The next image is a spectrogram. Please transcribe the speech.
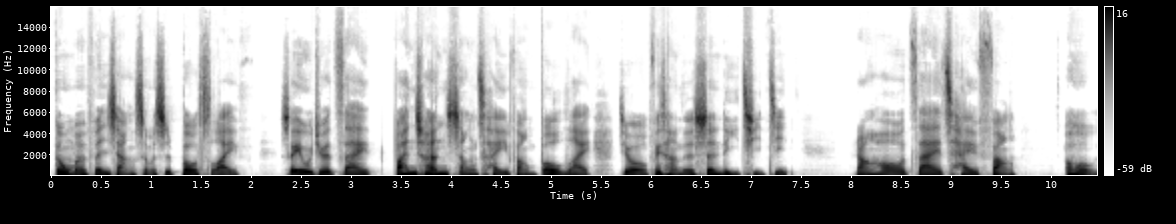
跟我们分享什么是 boat life。所以我觉得在帆船上采访 Boyle 就非常的身临其境，然后在采访哦，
